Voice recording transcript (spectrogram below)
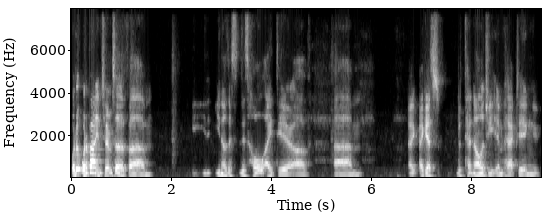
What what about in terms of um, you, you know this this whole idea of um, I, I guess with technology impacting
